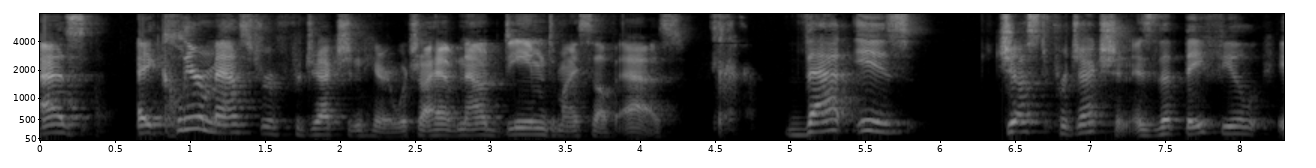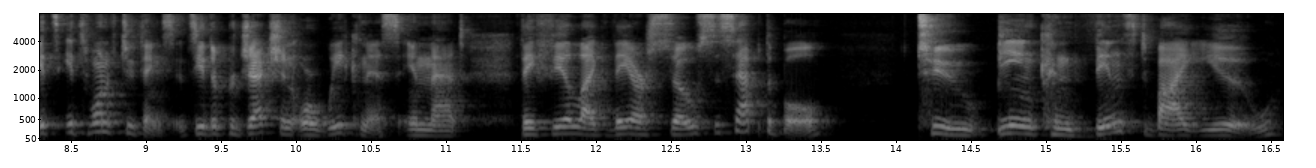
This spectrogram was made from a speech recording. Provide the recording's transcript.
as a clear master of projection here, which I have now deemed myself as, that is just projection. Is that they feel it's it's one of two things. It's either projection or weakness in that they feel like they are so susceptible to being convinced by you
